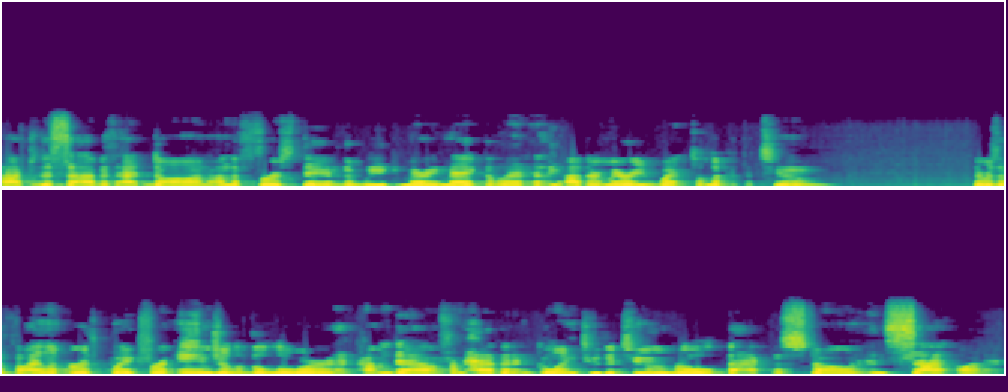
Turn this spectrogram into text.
After the Sabbath, at dawn, on the first day of the week, Mary Magdalene and the other Mary went to look at the tomb. There was a violent earthquake, for an angel of the Lord had come down from heaven and, going to the tomb, rolled back the stone and sat on it.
